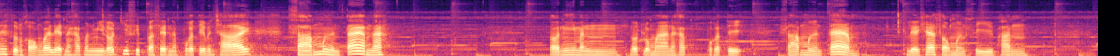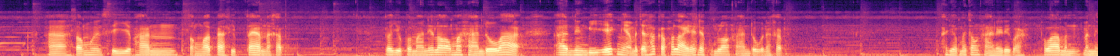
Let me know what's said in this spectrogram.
ในส่วนของ w i l e t นะครับ มันมีลด 20%นะ ปกติมันใช้ 30,000 แต้มนะ ตอนนี้มันลดลงมานะครับ ปกติ 30,000 แต้ม เหลือแค่ 24,000 อ่า24,280แต้มนะครับ ก็อยู่ประมาณนี้ลองมาหารดูว่าอ่า1 bx เนี่ยมันจะเท่ากับเท่าไหร่นะเดี๋ยวผมลองหารดูนะครับเดี๋ยวไม่ต้องหารเลยดีกว่า เพราะว่ามันมัน1%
